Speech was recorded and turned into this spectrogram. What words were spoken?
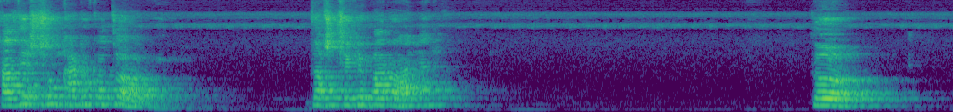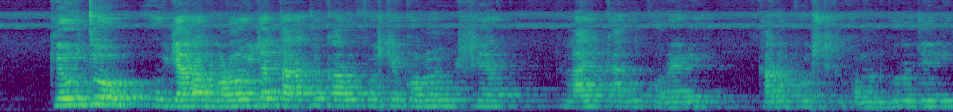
তাদের সংখ্যাটা কত হবে? দশ থেকে বারো হাজার। তো কেউ তো, যারা বড় ইজার তারা তো কারও পোস্টে কমেন্ট শেয়ার লাইক কারও করেনি। কারও পোস্টে কমেন্ট করে দেয়নি,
